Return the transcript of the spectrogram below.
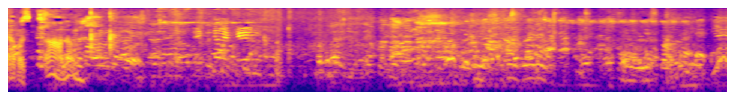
That was, oh, that was. えっ?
